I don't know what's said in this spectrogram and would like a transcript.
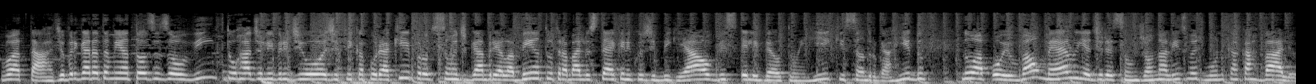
Boa tarde. Obrigada também a todos os ouvintes. O Rádio Livre de hoje fica por aqui. Produção é de Gabriela Bento, trabalhos técnicos de Big Alves, Elivelton Henrique, Sandro Garrido. No apoio Valmelo e a direção de jornalismo é de Mônica Carvalho.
